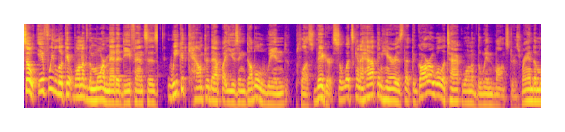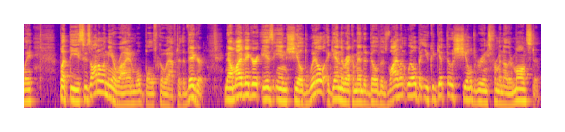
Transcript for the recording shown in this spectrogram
So if we look at one of the more meta defenses, we could counter that by using double wind plus vigor. So what's going to happen here is that the Garo will attack one of the wind monsters randomly, but the Susano and the Orion will both go after the Vigor. Now, my Vigor is in Shield Will. Again, the recommended build is Violent Will, but you could get those Shield runes from another monster.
